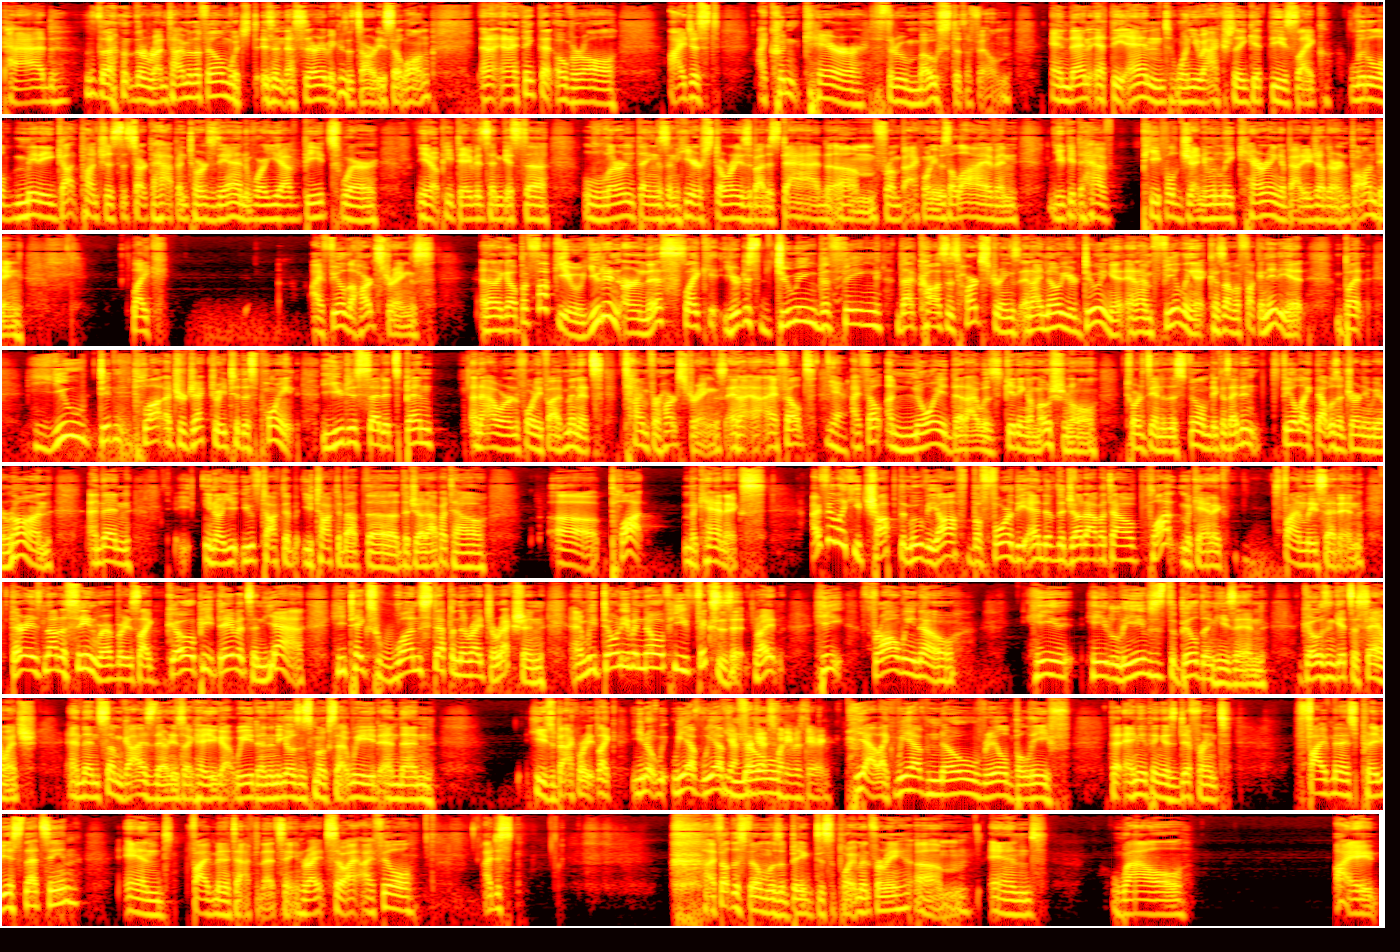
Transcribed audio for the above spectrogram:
pad the the runtime of the film, which isn't necessary because it's already so long. And I, and I think that overall, I just I couldn't care through most of the film, And then at the end, when you actually get these like little mini gut punches that start to happen towards the end, where you have beats where you know Pete Davidson gets to learn things and hear stories about his dad um, from back when he was alive, and you get to have people genuinely caring about each other and bonding. Like, I feel the heartstrings. And then I go, but fuck you. You didn't earn this. Like, you're just doing the thing that causes heartstrings. And I know you're doing it and I'm feeling it because I'm a fucking idiot. But you didn't plot a trajectory to this point. You just said it's been an hour and 45 minutes time for heartstrings and I, I, felt yeah. i felt annoyed that i was getting emotional towards the end of this film because i didn't feel like that was a journey we were on and then you know you, have talked about you talked about the the judd apatow uh, plot mechanics i feel like he chopped the movie off before the end of the judd apatow plot mechanic finally set in. There is not a scene where everybody's like, go Pete Davidson. Yeah, he takes one step in the right direction and we don't even know if he fixes it, right? He, for all we know, he, he leaves the building he's in, goes and gets a sandwich and then some guy's there and he's like, Hey, you got weed. And then he goes and smokes that weed and then he's back where he, like, you know, we, we have, we have yeah, no, forgets what he was doing. yeah. Like we have no real belief that anything is different five minutes previous to that scene and five minutes after that scene, right? So I, I feel, I just, I felt this film was a big disappointment for me. Um, and while I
